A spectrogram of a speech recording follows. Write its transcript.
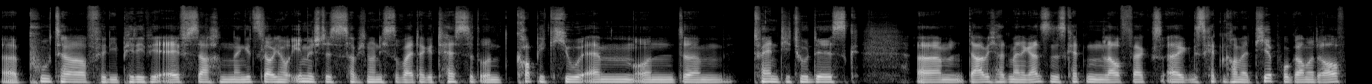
äh, Puter für die PDP-11 Sachen. Dann gibt's glaube ich, noch ImageDisk, das habe ich noch nicht so weiter getestet und CopyQM und ähm, 22Disk. Ähm, da habe ich halt meine ganzen Diskettenlaufwerks, äh, Diskettenkonvertierprogramme drauf.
